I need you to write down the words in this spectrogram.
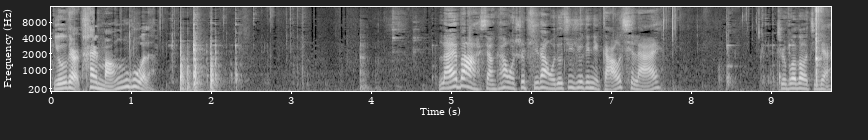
有点太忙活了。来吧，想看我吃皮蛋，我就继续给你搞起来。直播到几点？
